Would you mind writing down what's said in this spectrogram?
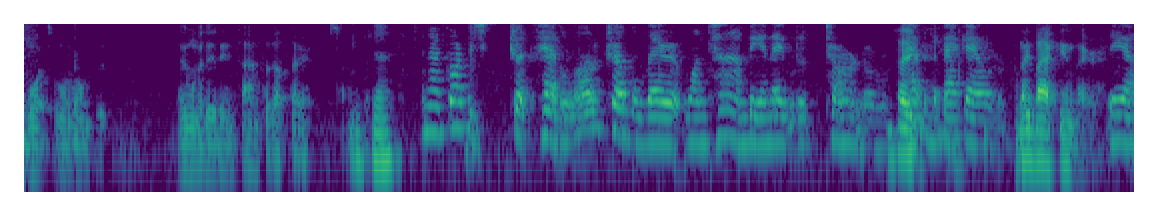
what's going on, but they want a dead end sign put up there. So, Okay, And our garbage trucks had a lot of trouble there at one time, being able to turn or They- having to back out. or they back in there. Yeah,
